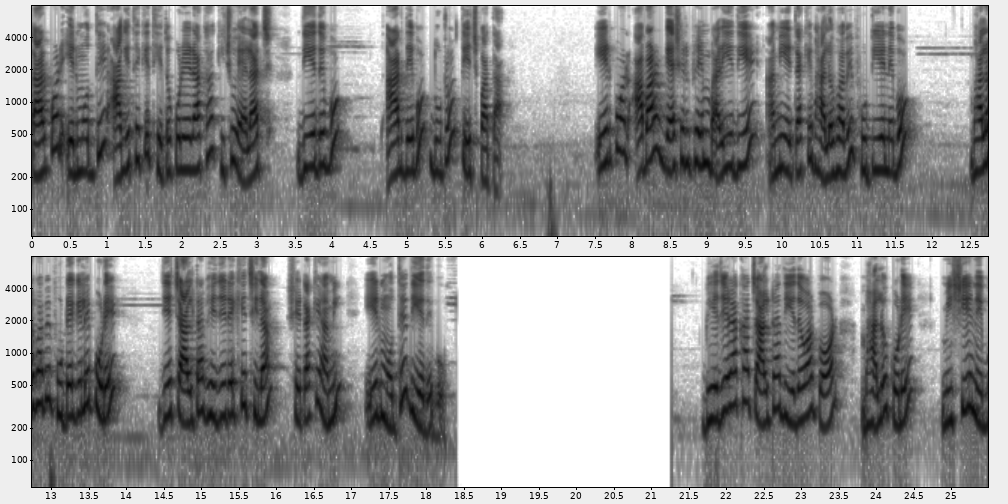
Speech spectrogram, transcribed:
তারপর এর মধ্যে আগে থেকে থেতো করে রাখা কিছু এলাচ দিয়ে দেব আর দেব দুটো তেজপাতা। এরপর আবার গ্যাসের ফ্লেম বাড়িয়ে দিয়ে আমি এটাকে ভালোভাবে ফুটিয়ে নেব। ভালোভাবে ফুটে গেলে পরে যে চালটা ভেজে রেখেছিলাম সেটাকে আমি এর মধ্যে দিয়ে দেব। ভেজে রাখা চালটা দিয়ে দেওয়ার পর ভালো করে মিশিয়ে নেব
